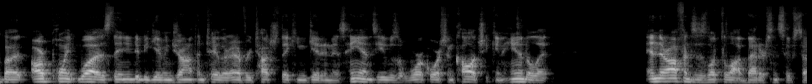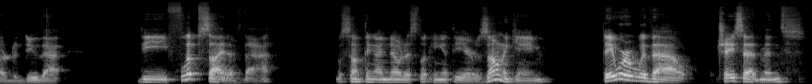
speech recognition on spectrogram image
But our point was they need to be giving Jonathan Taylor every touch they can get in his hands. He was a workhorse in college; he can handle it. And their offense has looked a lot better since they've started to do that. The flip side of that was something I noticed looking at the Arizona game. They were without Chase Edmonds.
